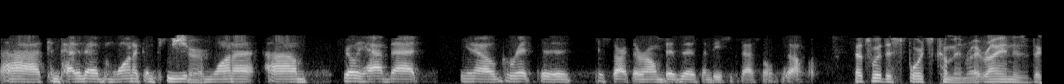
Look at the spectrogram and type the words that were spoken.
uh, competitive and want to compete Sure. and want to um, really have that, you know, grit to, to start their own business and be successful. So, That's where the sports come in, right? Ryan is the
